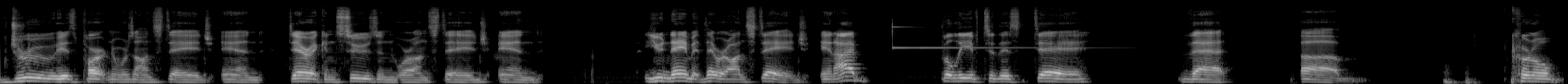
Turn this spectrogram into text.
Drew, his partner, was on stage, and Derek and Susan were on stage, and you name it, they were on stage. And I believe to this day that um, Colonel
